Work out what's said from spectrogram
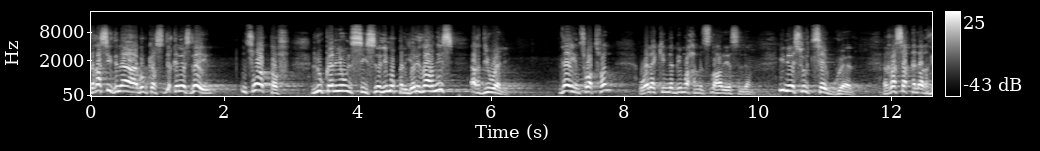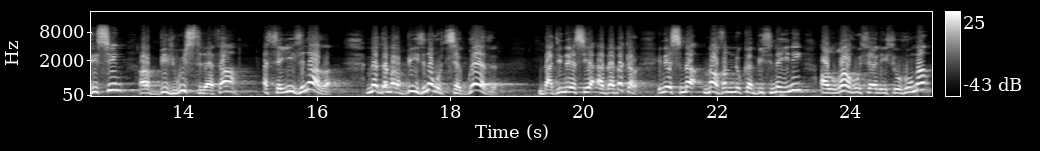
ذا سيدنا أبو بكر الصديق ليس داين نتوطف. لو كان يوم السلسله دي مقل يري ظهرنيس أغدي والي. داين توطفا ولكن النبي محمد صلى الله عليه وسلم إن سورة تساقواد غسق لغذي السين ربي ذويس ثلاثة. الثيي مادام ربي ذناغ ورتساقواد بعد الناس يا أبا بكر إن يسمى ما ظنك باثنين الله ثالثهما.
